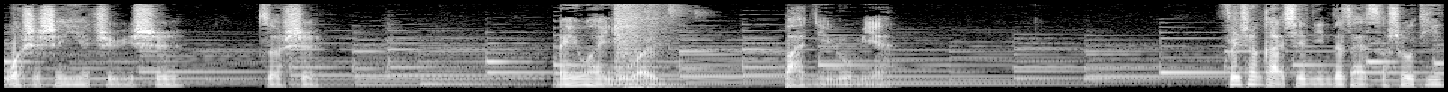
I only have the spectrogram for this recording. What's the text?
我是深夜治愈师，则是每晚一文伴你入眠。非常感谢您的再次收听，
